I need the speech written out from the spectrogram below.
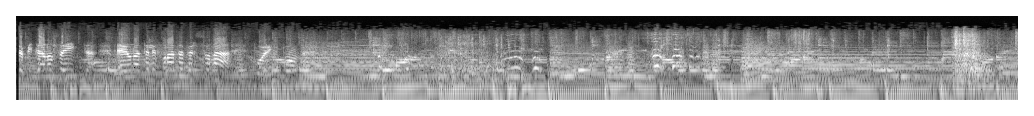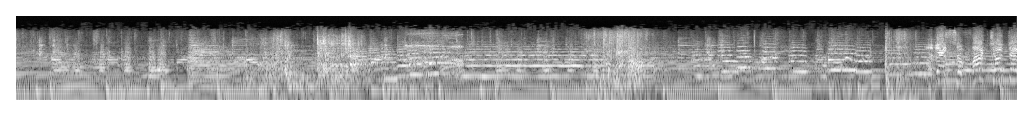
Capitano Said, è una telefonata personale. Può rispondere? अच्छा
